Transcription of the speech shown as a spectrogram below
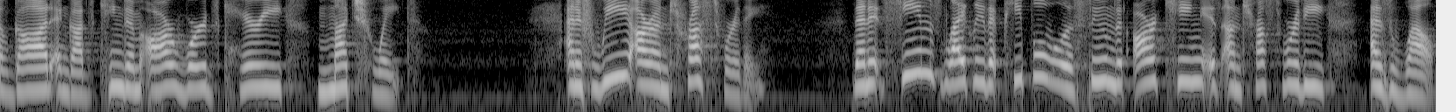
of God and God's kingdom, our words carry much weight. And if we are untrustworthy, then it seems likely that people will assume that our king is untrustworthy as well.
